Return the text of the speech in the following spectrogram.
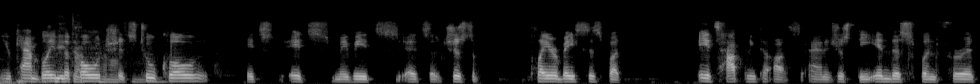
you can't blame the coach. penalty, It's too close. It's it's maybe it's it's a, just a player basis, but it's happening to us, and it's just the indiscipline for it.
